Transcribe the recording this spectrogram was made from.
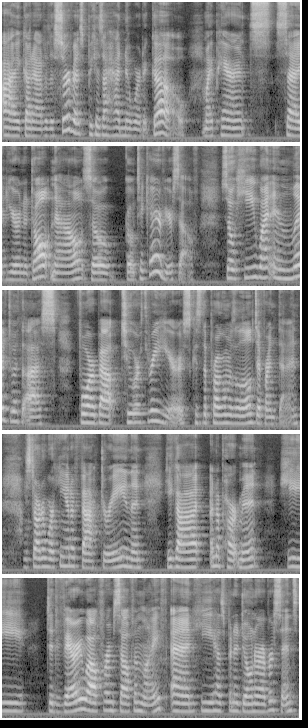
I got out of the service because I had nowhere to go. My parents said, You're an adult now, so go take care of yourself. So he went and lived with us for about two or three years because the program was a little different then. He started working at a factory and then he got an apartment. He did very well for himself in life and he has been a donor ever since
